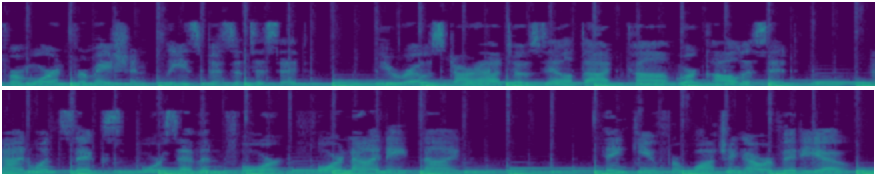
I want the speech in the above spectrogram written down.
For more information please visit us at EuroStarAutoSale.com or call us at 916-474-4989. Thank you for watching our video.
